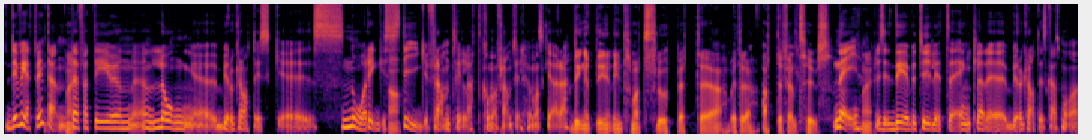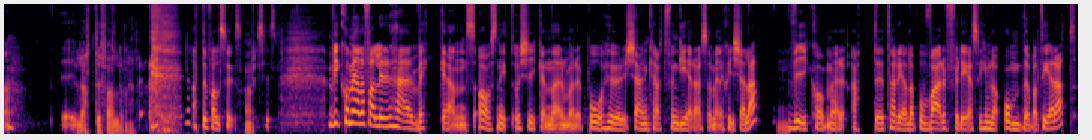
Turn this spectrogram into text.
Det vet vi inte än, Nej. därför att det är ju en, en lång eh, byråkratisk, eh, snårig stig fram till att komma fram till hur man ska göra. Det är, inget, det är inte som att slå upp ett eh, heter det, Attefälts hus. Nej, Nej. precis. Det är betydligt enklare byråkratiska små Eller Attefall. heter det. Attefallshus. Precis. Vi kommer i alla fall i den här veckans avsnitt att kika närmare på hur kärnkraft fungerar som energikälla. Vi kommer att eh, ta reda på varför det är så himla omdebatterat.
